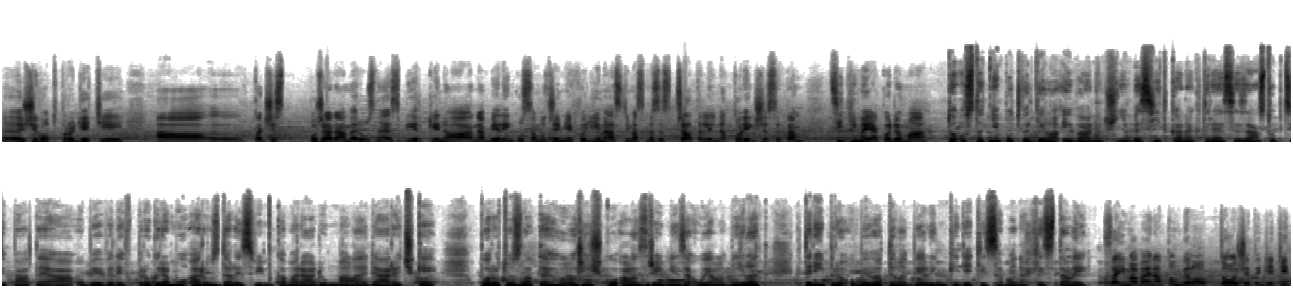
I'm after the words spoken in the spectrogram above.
eh, Život pro děti. A eh, takže pořádáme různé sbírky, no a na Bělinku samozřejmě chodíme a s nimi jsme se zpřátelili natolik, že se tam cítíme jako doma. To ostatně potvrdila i vánoční besídka, na které se zástupci 5A objevili v programu a rozdali svým kamarádům malé dárečky. Porotu Zlatého oříšku ale zřejmě zaujal výlet, který pro obyvatele Bělinky děti sami nachystali. Zajímavé na tom bylo to, že ty děti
